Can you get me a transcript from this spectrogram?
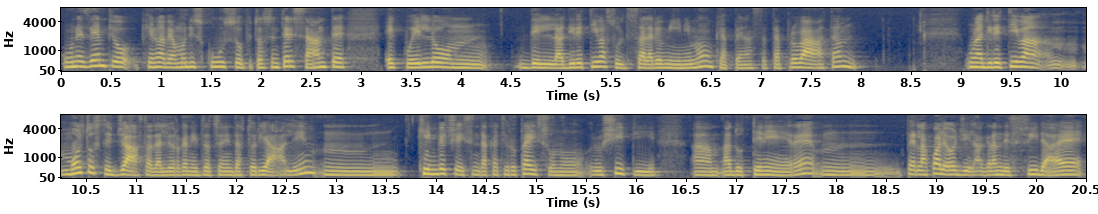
un esempio che noi abbiamo discusso piuttosto interessante è quello mm, della direttiva sul salario minimo che è appena stata approvata, una direttiva mm, molto osteggiata dalle organizzazioni datoriali mh, mm, che invece i sindacati europei sono riusciti uh, ad ottenere, mh, mm, per la quale oggi la grande sfida è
